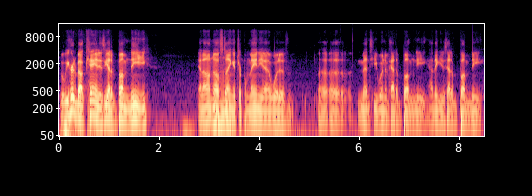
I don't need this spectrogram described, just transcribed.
what we heard about Cain is he had a bum knee, and I don't know if staying in Triple Mania would have uh, uh, meant he wouldn't have had a bum knee. I think he just had a bum knee.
